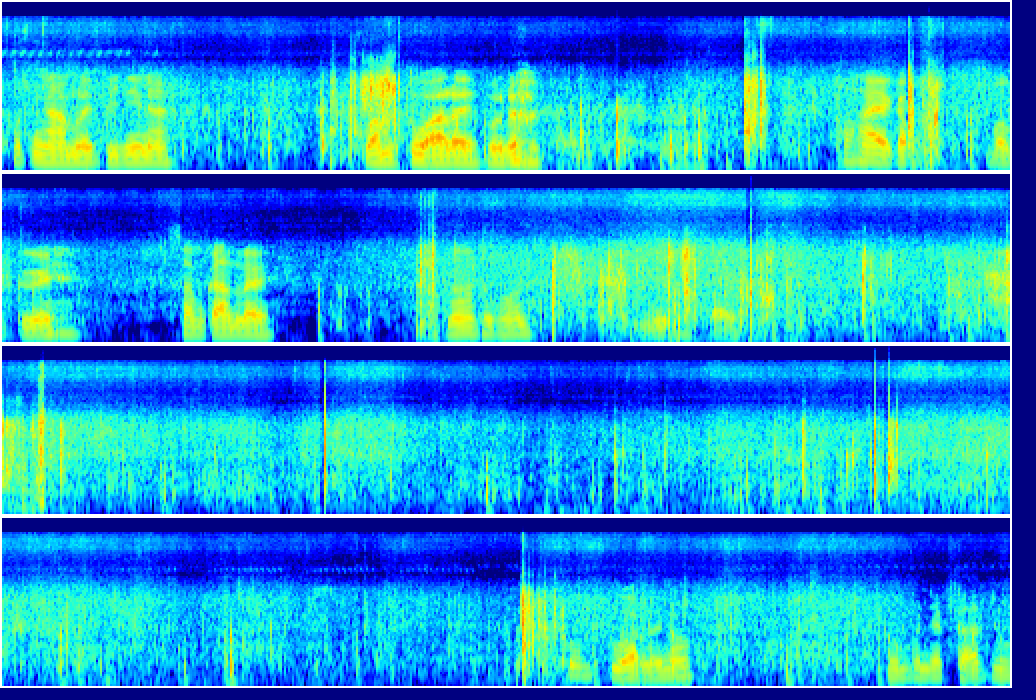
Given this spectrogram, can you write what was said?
โคตรงามเลยปีนี้นะ ความตัวเลยเพิ่งเด้อเข้าไห้กับเบาเกยซ้ำกันเลยเนาะทุกคนนี่ไป ความตัวเลยเนาะชมบรรยากาศอยู่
